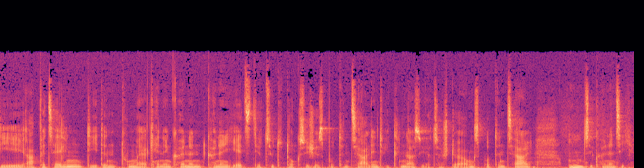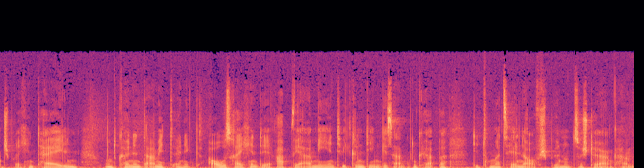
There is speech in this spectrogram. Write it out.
die Abwehrzellen, die den Tumor erkennen können, können jetzt ihr zytotoxisches Potenzial entwickeln, also ihr Zerstörungspotenzial und sie können sich entsprechend teilen und können damit eine ausreichende Abwehrarmee entwickeln, die im gesamten Körper die Tumorzellen aufspüren und zerstören kann.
